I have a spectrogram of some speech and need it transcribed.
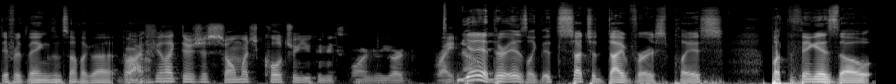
different things and stuff like that. Bro, I Uh, feel like there's just so much culture you can explore in New York right now. Yeah, there is. Like it's such a diverse place. But the thing is though,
